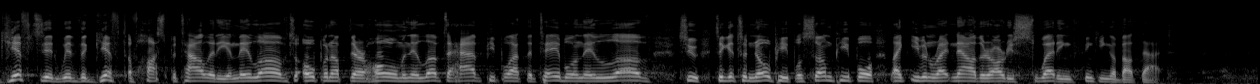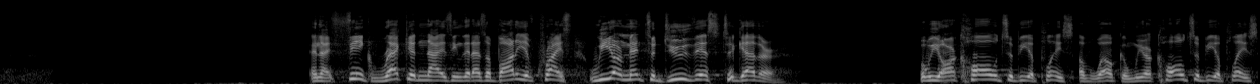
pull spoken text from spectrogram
gifted with the gift of hospitality and they love to open up their home and they love to have people at the table and they love to, to get to know people. Some people, like even right now, they're already sweating thinking about that. And I think recognizing that as a body of Christ, we are meant to do this together. But we are called to be a place of welcome. We are called to be a place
